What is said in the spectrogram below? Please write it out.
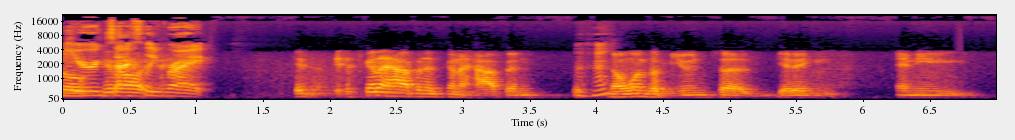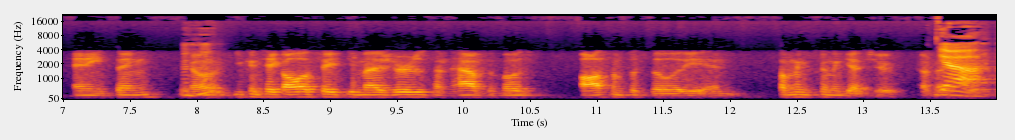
So, You're you know, exactly right. It's, it's going to happen. It's going to happen. Mhm. No one's immune to getting any anything. You know, Mm-hmm. you can take all the safety measures and have the most awesome facility, and something's going to get you. Eventually. Yeah.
